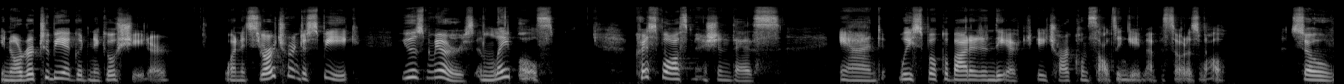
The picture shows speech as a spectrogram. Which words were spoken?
in order to be a good negotiator, when it's your turn to speak, use mirrors and labels. Chris Voss mentioned this and we spoke about it in the HR consulting game episode as well. So,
